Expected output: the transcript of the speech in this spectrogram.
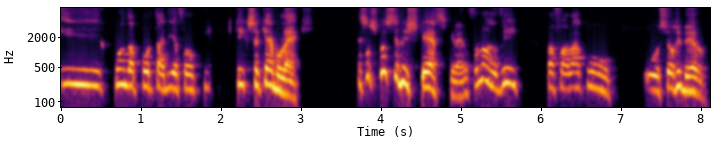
e quando a portaria falou: O que, que você quer, moleque? Essas coisas você não esquece, Guilherme. Eu falei: Não, eu vim para falar com o seu Ribeiro.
